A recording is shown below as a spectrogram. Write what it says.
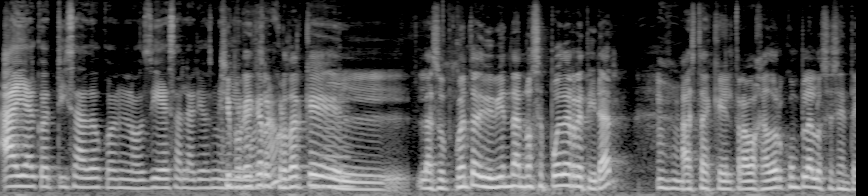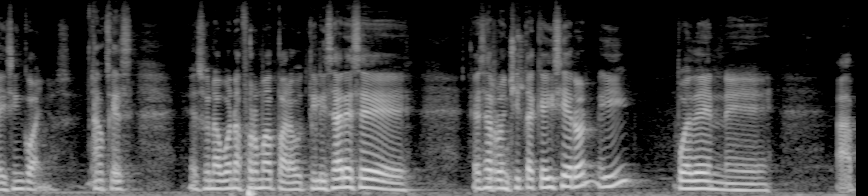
Haya cotizado con los 10 salarios mínimos. Sí, porque hay que ¿no? recordar que el- la subcuenta de vivienda no se puede retirar hasta que el trabajador cumpla los 65 años. Entonces, es una buena forma para utilizar ese esa ronchita que hicieron y pueden eh, a-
